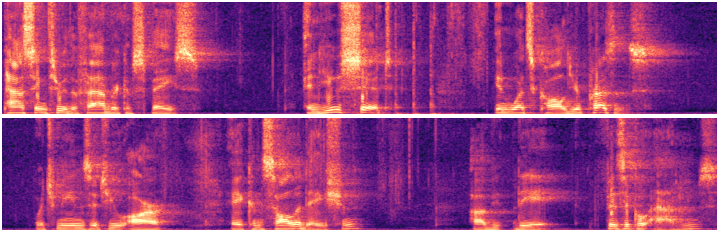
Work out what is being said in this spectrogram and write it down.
passing through the fabric of space, and you sit in what's called your presence, which means that you are a consolidation of the physical atoms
